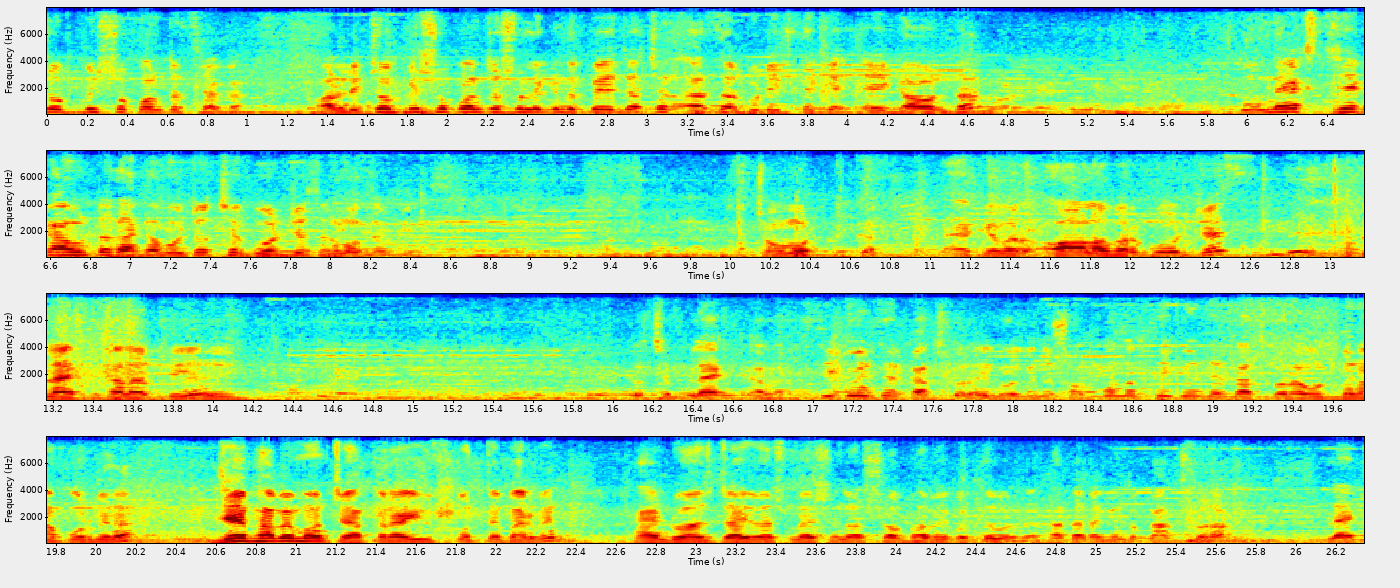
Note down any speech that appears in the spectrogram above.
চব্বিশশো পঞ্চাশ টাকা। অনলি চব্বিশশো পঞ্চাশ হলে কিন্তু পেয়ে যাচ্ছেন আসার বুটিক থেকে এই গাউনটা তো নেক্সট যে গাউনটা দেখাবো ওইটা হচ্ছে গর্জেসের মধ্যে কি চমৎকার। একেবারে all over gorgeous black colour দিয়ে। হচ্ছে ব্ল্যাক কালার সিকোয়েন্সের কাজ করা। এগুলো কিন্তু সম্পূর্ণ সিকোয়েন্সের কাজ করা, উঠবে না, পড়বে না। যেভাবে মন চায় আপনারা ইউজ করতে পারবেন। Hand wash dry wash machine wash সবভাবে করতে পারবেন। হাতাটা কিন্তু কাজ করা ব্ল্যাক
